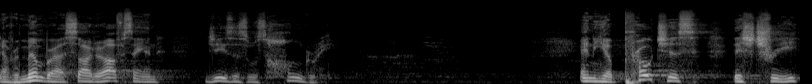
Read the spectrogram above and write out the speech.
now remember, I started off saying Jesus was hungry. And he approaches this tree,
